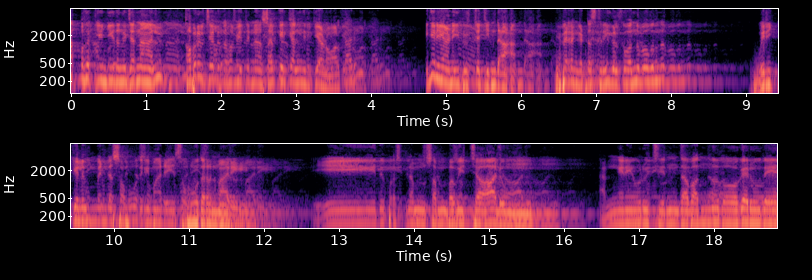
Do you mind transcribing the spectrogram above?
ആത്മഹത്യയും ചെയ്തങ്ങ് ചെന്നാൽ കബറിൽ ചെല്ലുന്ന സമയത്ത് സൽക്കരിക്കാൻ നിൽക്കുകയാണോ ആൾക്കാർ? ഇങ്ങനെയാണ് ഈ ദുഷ്ടചിന്ത വിവരം കെട്ട സ്ത്രീകൾക്ക് വന്നു പോകുന്നത് ഒരിക്കലും എന്റെ സഹോദരിമാരെ സഹോദരന്മാരെ ഏത് പ്രശ്നം സംഭവിച്ചാലും അങ്ങനെ ഒരു ചിന്ത വന്നു പോകരുതേ.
